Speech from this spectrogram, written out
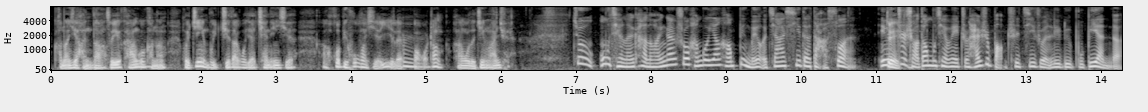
可能性很大，所以韩国可能会进一步与其他国家签订一些啊货币互换协议来保障韩国的金融安全。就目前来看的话，应该说韩国央行并没有加息的打算，因为至少到目前为止还是保持基准利率不变的。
